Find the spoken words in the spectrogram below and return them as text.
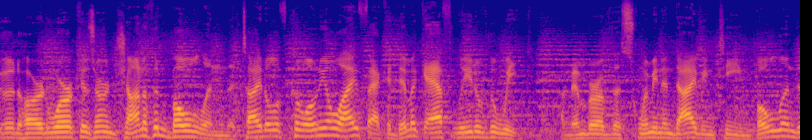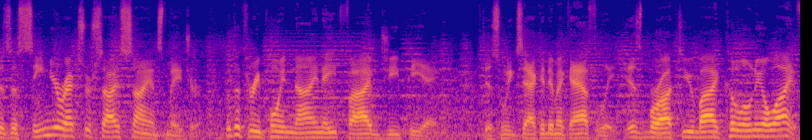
Good hard work has earned Jonathan Bolin the title of Colonial Life Academic Athlete of the Week. A member of the swimming and diving team, Boland is a senior exercise science major with a 3.985 GPA. This week's academic athlete is brought to you by Colonial Life.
